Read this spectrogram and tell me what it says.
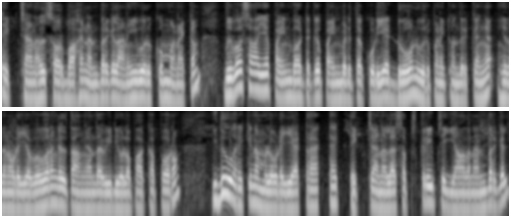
டெக் சேனல் சார்பாக நண்பர்கள் அனைவருக்கும் வணக்கம். விவசாய பயன்பாட்டுக்கு பயன்படுத்தக்கூடிய ட்ரோன் விற்பனைக்கு வந்திருக்கேங்க. இதனுடைய விவரங்கள் தாங்க அந்த வீடியோவில் பார்க்க போகிறோம் இதுவரைக்கும் நம்மளுடைய டிராக்டர் டெக் சேனலை சப்ஸ்கிரைப் செய்யாத நண்பர்கள்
